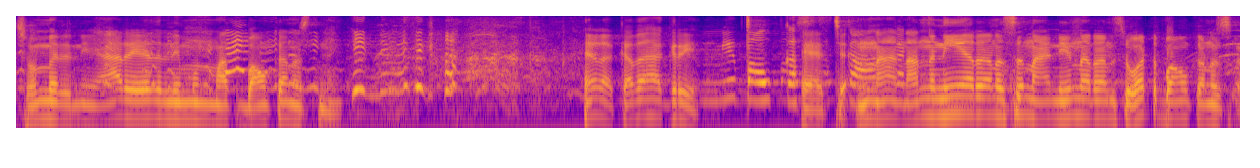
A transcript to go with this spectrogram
ಸುಮ್ಮನೆ ನೀವು ಯಾರು ಹೇಳಿದ್ರೆ ನಿಮ್ಮನ್ನ ಮತ್ತೆ ಬಾವುಕ ಅನಿಸ್ತೀನಿ ಹಿಂದಿ ಮ್ಯೂಸಿಕ್ ಹೇಳ ಕದ ಹಾಕ್ರಿ. ಬಾವುಕ ಏ, ಚ- ನಾ ನನ್ನ ನೀಯರ್ ಅನಸು ನಾ ನೀನರ ಅನಸು ಒಟ್ಟು ಬಾವು ಕನಸು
